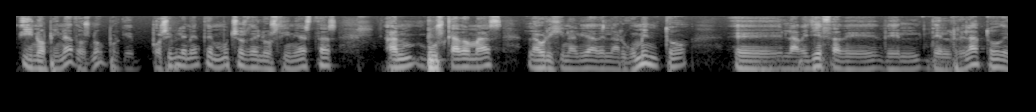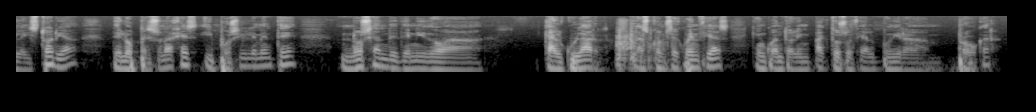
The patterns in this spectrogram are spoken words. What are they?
inopinados, ¿no? porque posiblemente muchos de los cineastas han buscado más la originalidad del argumento, eh, la belleza del, relato, de la historia, de los personajes y posiblemente no se han detenido a calcular las consecuencias que en cuanto al impacto social pudiera provocar.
